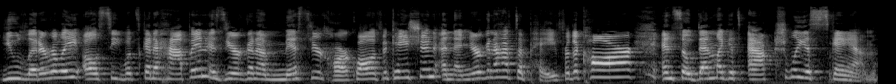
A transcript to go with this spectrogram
you literally, oh, see, what's gonna happen is you're gonna miss your car qualification and then you're gonna have to pay for the car. And so then, like, it's actually a scam.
